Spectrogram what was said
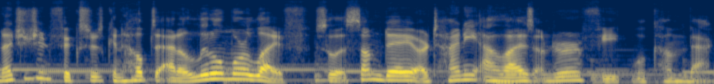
nitrogen fixers can help to add a little more life so that someday our tiny allies under our feet will come back.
